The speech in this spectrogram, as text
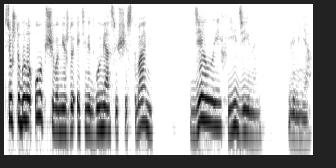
Все, что было общего между этими двумя существами, делало их единым для меня.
